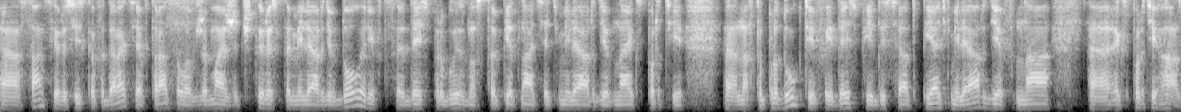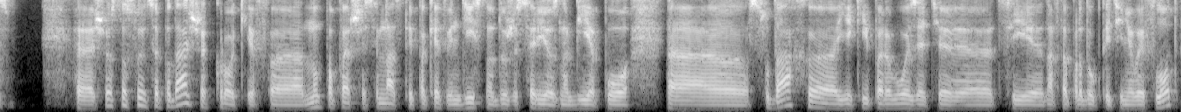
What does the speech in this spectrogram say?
е, санкцій Російська Федерація втратила вже майже 400 мільярдів доларів. Це десь приблизно 115 мільярдів на експорті нафтопродуктів і десь 55 мільярдів на експорті газу. Е, Що стосується подальших кроків, е, ну, по-перше, 17-й пакет він дійсно дуже серйозно б'є по е, судах, які перевозять ці нафтопродукти тіньовий флот.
